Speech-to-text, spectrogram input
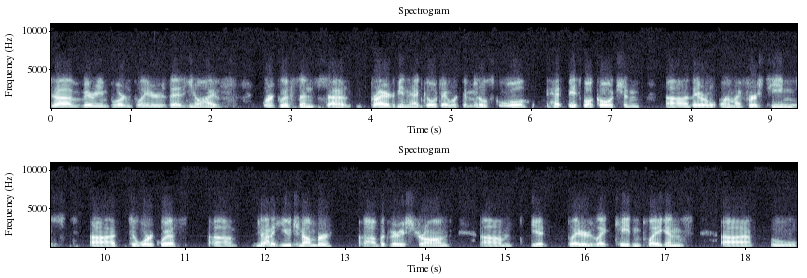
uh, very important players that you know I've worked with since uh, prior to being the head coach. I worked at middle school head baseball coach, and uh, they were one of my first teams to work with. Um, not a huge number, uh, but very strong. Um, you had players like Caden Plagans, uh, who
